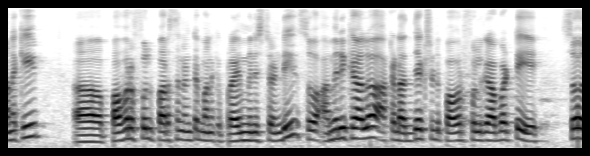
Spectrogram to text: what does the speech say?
మనకి పవర్ఫుల్ పర్సన్ అంటే మనకి ప్రైమ్ మినిస్టర్ అండి. సో అమెరికాలో అక్కడ అధ్యక్షుడు పవర్ఫుల్ కాబట్టి సో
